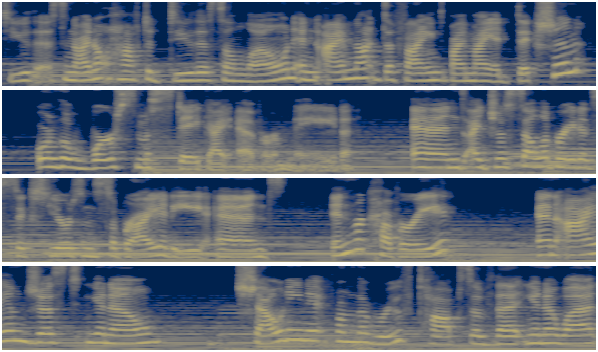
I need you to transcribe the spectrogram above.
do this and I don't have to do this alone. And I'm not defined by my addiction or the worst mistake I ever made. And I just celebrated six years in sobriety and in recovery. And I am just, you know, shouting it from the rooftops of that, you know what?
